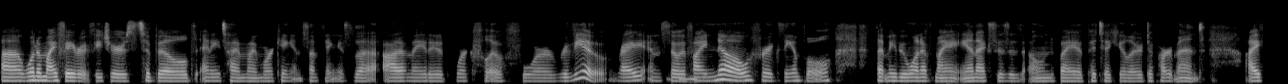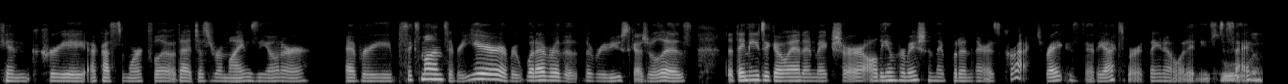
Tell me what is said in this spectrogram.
Uh, one of my favorite features to build anytime I'm working in something is the automated workflow for review, right? And so if Mhm. I know, for example, that maybe one of my annexes is owned by a particular department, I can create a custom workflow that just reminds the owner every six months, every year, every whatever the, the review schedule is, that they need to go in and make sure all the information they put in there is correct, right? Because they're the expert, they know what it needs to say.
